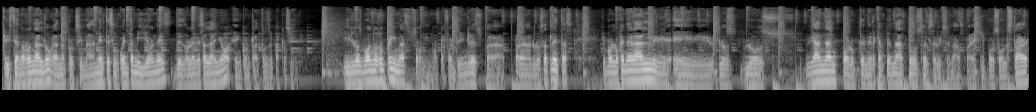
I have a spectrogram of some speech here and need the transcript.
Cristiano Ronaldo gana aproximadamente 50 millones de dólares al año en contratos de patrocinio. Y los bonos o primas son otra fuente de ingresos para, para los atletas que por lo general eh, los, los ganan por obtener campeonatos, ser seleccionados para equipos All-Star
